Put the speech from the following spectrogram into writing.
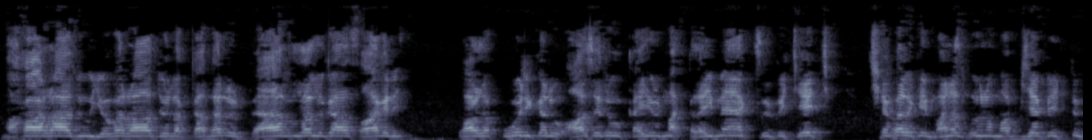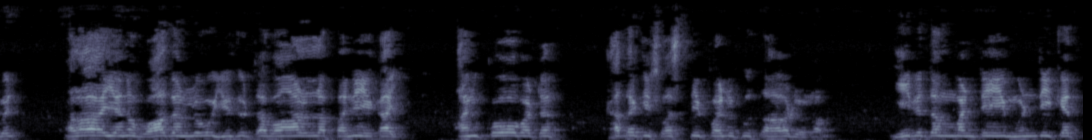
మహారాజు యువరాజుల కథలు ప్యారలల్గా సాగని వాళ్ళ కోరికలు ఆశలు కైమ క్లైమాక్స్కు చేర్చి చివరికి మనసును మభ్యపెట్టుకొని పలాయన వాదనలు ఎదుట వాళ్ళ పనే కాయి అనుకోవటం కథకి స్వస్తి పలుకుతాడు రమ. జీవితం అంటే ముండికెత్త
